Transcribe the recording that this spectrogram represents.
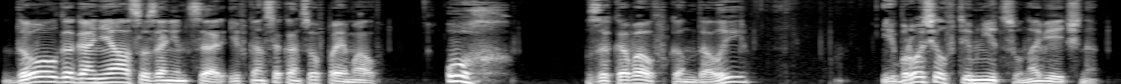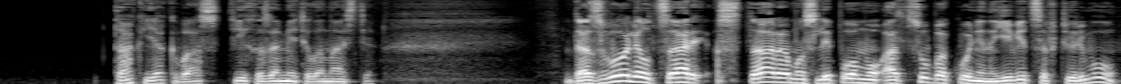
Долго гонялся за ним царь и в конце концов поймал. Ох! Заковал в кандалы и бросил в темницу навечно. Так я к вас, — тихо заметила Настя. Дозволил царь старому слепому отцу Бакунина явиться в тюрьму,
